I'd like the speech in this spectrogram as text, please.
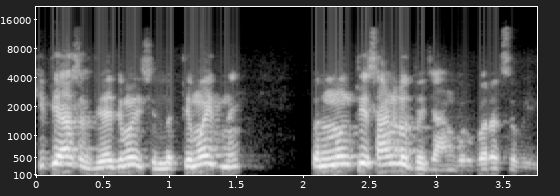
किती असेल त्याच्यामध्ये शिल्लक ते माहीत नाही. पण मग ते सांडलं होतं त्याच्या अंगावर बरंच पैकी.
